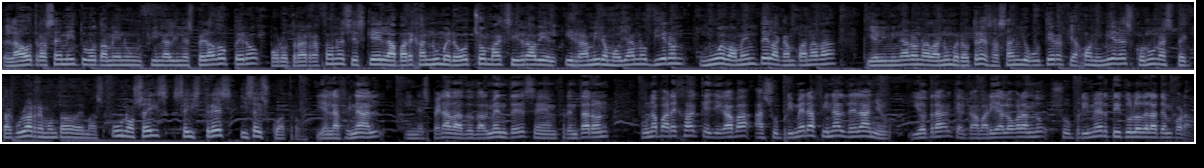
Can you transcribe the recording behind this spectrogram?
La otra semi tuvo también un final inesperado, pero por otras razones, y es que la pareja número 8, Maxi Graviel y Ramiro Moyano, dieron nuevamente la campanada y eliminaron a la número 3, a Sancho Gutiérrez y a Juan Imieres, con una espectacular remontada además, 1-6, 6-3 y 6-4. Y en la final, inesperada totalmente, se enfrentaron una pareja que llegaba a su primera final del año y otra que acabaría logrando su primer título de la temporada.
